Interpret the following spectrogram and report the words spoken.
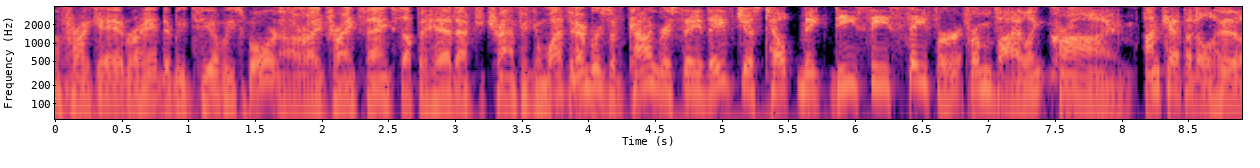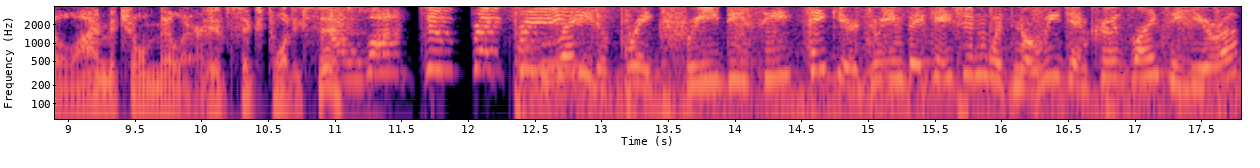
I'm Frank Hanrahan, WTOP Sports. All right, Frank, thanks. Up ahead after traffic and weather. Members of Congress say they've just helped make D.C. safer from violent crime. On Capitol Hill, I'm Mitchell Miller. It's 626. I want to break free. Ready to break free, DC? Take your dream vacation with Norwegian Cruise Line to Europe,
